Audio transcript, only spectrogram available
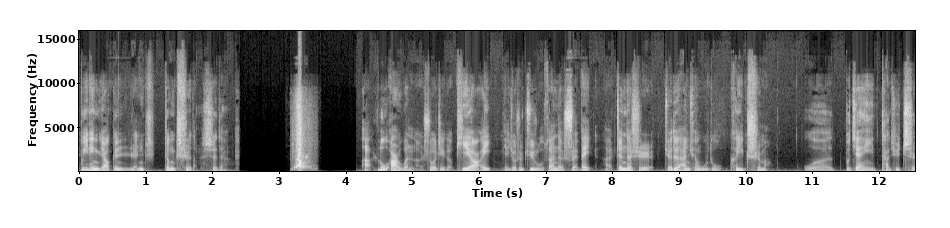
不一定要跟人吃争吃的。是的，啊。陆二问了，说这个 PLA 也就是聚乳酸的水杯啊，真的是绝对安全无毒，可以吃吗？我不建议他去吃，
